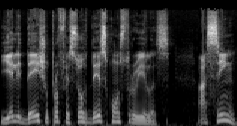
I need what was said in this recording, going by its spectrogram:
e ele deixa o professor desconstruí-las. Assim,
